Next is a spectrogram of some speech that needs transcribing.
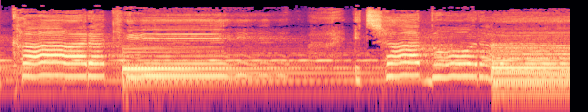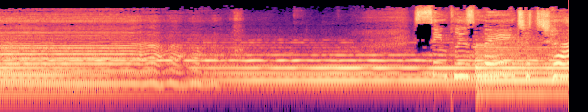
ficar aqui e te adorar. Simplesmente te adorar.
